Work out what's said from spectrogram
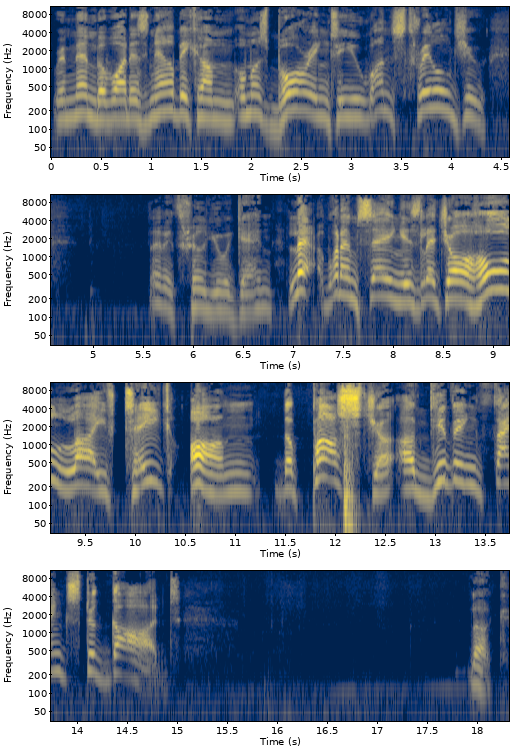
remember what has now become almost boring to you once thrilled you. Let it thrill you again. Let, what I'm saying is let your whole life take on the posture of giving thanks to God. Look,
